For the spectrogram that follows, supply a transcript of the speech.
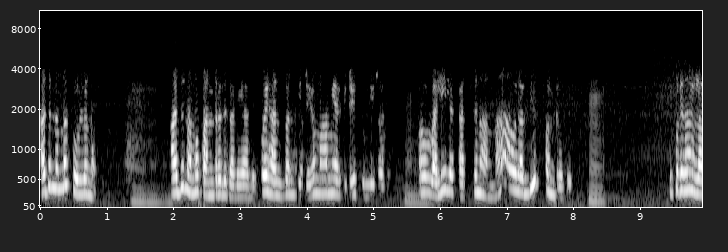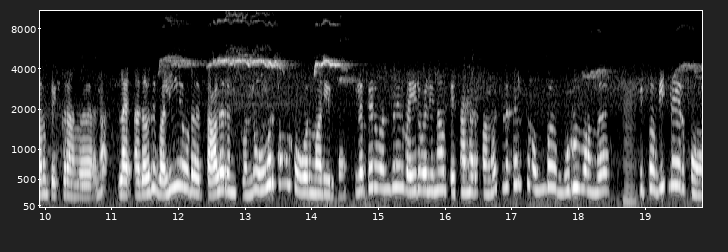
அது நம்ம சொல்லணும். அது நம்ம பண்றது கிடையாது. போய் ஹஸ்பண்ட் கிட்டயோ மாமியார் கிட்டயோ சொல்லிடுறது. அவ வழியில கத்துனான்னா அவளை அபியூஸ் பண்றது. இப்படிதான் எல்லாரும் பெக்குறாங்க. அதாவது வலியோட டாலரன்ஸ் வந்து ஒவ்வொருத்தவங்களுக்கும் ஒவ்வொரு மாதிரி இருக்கும். சில பேர் வந்து வயிறு வலினா பேசாம இருப்பாங்க. சில பேருக்கு ரொம்ப உருவாங்க. ம். இப்ப வீட்லயே இருக்கும்.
